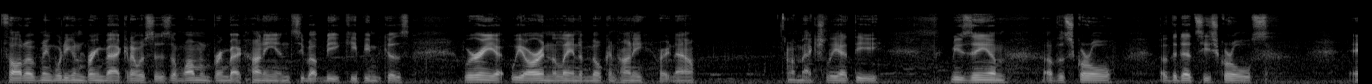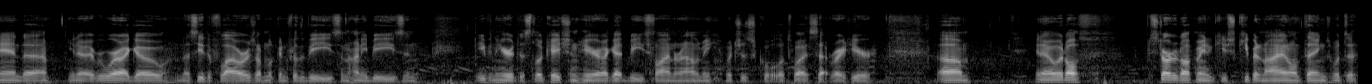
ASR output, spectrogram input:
thought of I mean, what are you going to bring back? And I was says, well, I'm going to bring back honey and see about beekeeping because we're we are in the land of milk and honey right now. I'm actually at the Museum of the Scroll of the Dead Sea Scrolls. And, uh, you know, everywhere I go and I see the flowers, I'm looking for the bees and honeybees. And even here at this location here, I got bees flying around me, which is cool. That's why I sat right here. Um, you know, it all started off me just keeping an eye on things. Went to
